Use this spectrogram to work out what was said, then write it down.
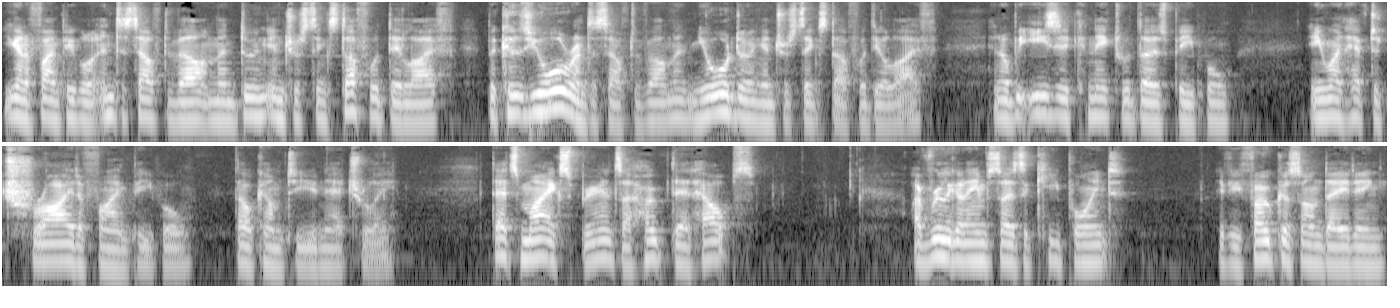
You're going to find people into self development, doing interesting stuff with their life because you're into self development and you're doing interesting stuff with your life. And it'll be easy to connect with those people, and you won't have to try to find people, they'll come to you naturally. That's my experience. I hope that helps. I've really got to emphasize the key point. If you focus on dating,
